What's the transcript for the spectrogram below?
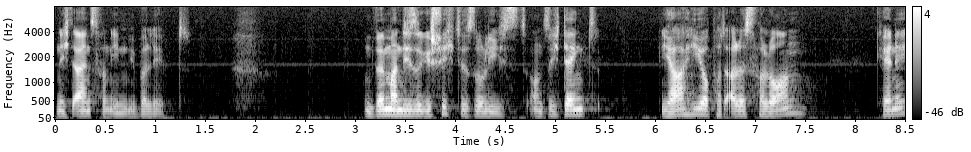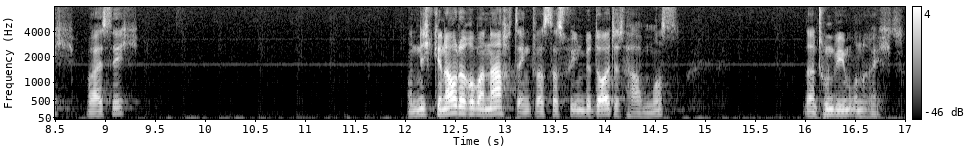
Nicht eins von ihnen überlebt. Und wenn man diese Geschichte so liest und sich denkt, ja, Hiob hat alles verloren, kenne ich, weiß ich, und nicht genau darüber nachdenkt, was das für ihn bedeutet haben muss, dann tun wir ihm Unrecht.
